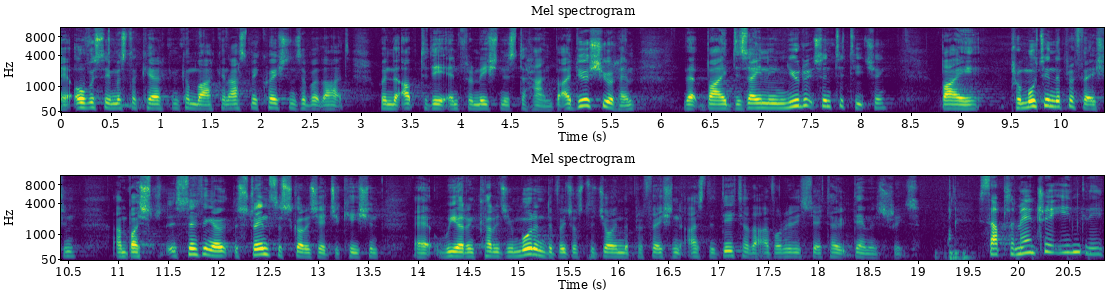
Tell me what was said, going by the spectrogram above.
uh, obviously Mr Kerr can come back and ask me questions about that when the up-to-date information is to hand. But I do assure him that by designing new routes into teaching, by promoting the profession, and by setting out the strengths of Scottish education, uh, we are encouraging more individuals to join the profession as the data that I've already set out demonstrates. Supplementary, Ian Gray.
